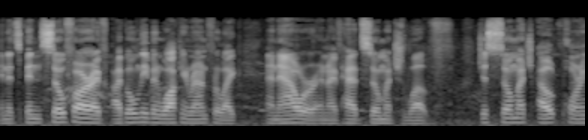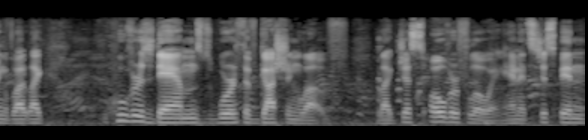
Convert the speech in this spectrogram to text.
And it's been so far i've, I've only been walking around for like an hour and i've had so much love. Just so much outpouring of love like hoover's dam's worth of gushing love. Like just overflowing and it's just been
